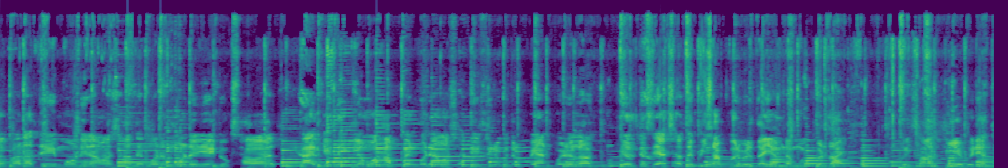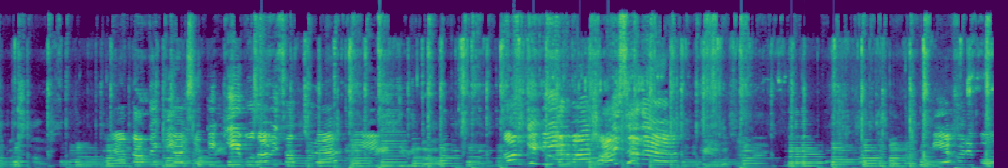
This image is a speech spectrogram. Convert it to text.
ওই পাড়া দেই মনির আমার সাথে পরে মনির এইটুক সাওয়াল। কালকে দেখলাম ও হাফ প্যান্ট পরে আমার সাথে জিরো ভিতর প্যান্ট পরে খেলতেছে একসাথে পিসাব করবে তাই আমরা মুখ করে যাই। ওই সাওয়াল বিয়ে করে এতটুকু সাওয়াল। তাতে কি হয়েছে? তুই কি বুঝাবি চাচ্ছু রে? তোর কি বিয়ের বয়স হয়েছে রে? বিয়ের বছর নাই বিয়ে করে বউ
